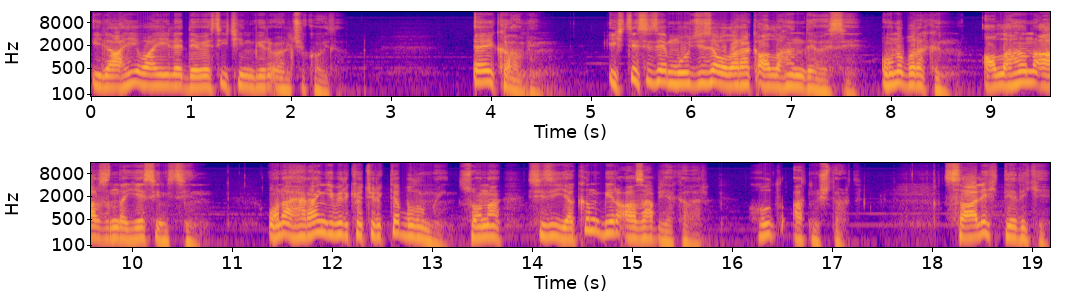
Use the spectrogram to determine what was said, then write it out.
ilahi vahiy ile devesi için bir ölçü koydu. Ey kavmim! İşte size mucize olarak Allah'ın devesi. Onu bırakın. Allah'ın arzında yesin içsin. Ona herhangi bir kötülükte bulunmayın. Sonra sizi yakın bir azap yakalar. Hud 64 Salih dedi ki,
